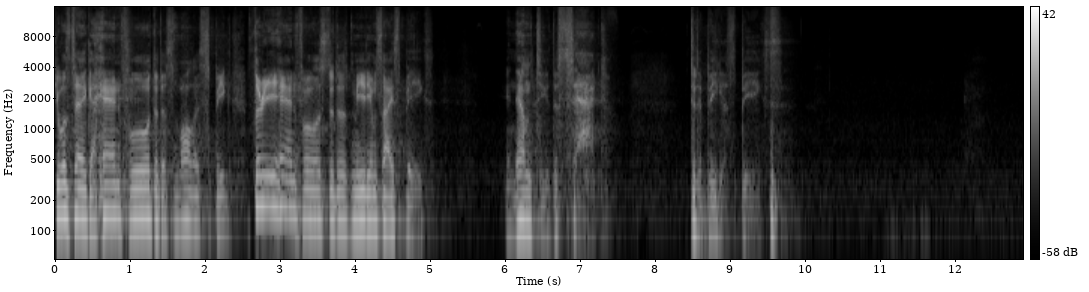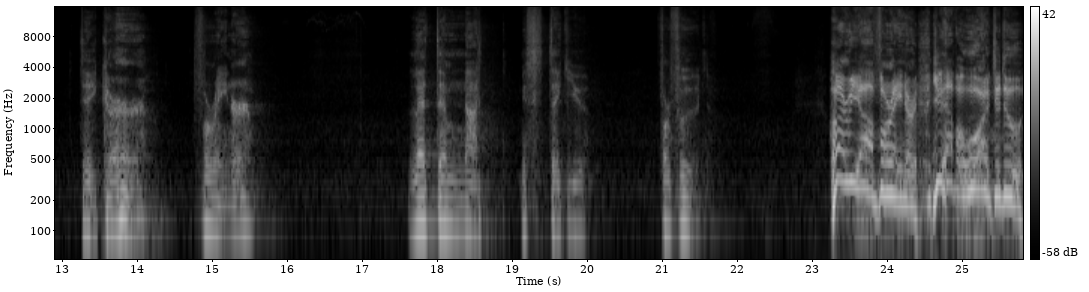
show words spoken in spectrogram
You will take a handful to the smallest pig, three handfuls to the medium sized pigs, and empty the sack to the biggest pigs. Take care, foreigner. Let them not mistake you for food. Hurry up, foreigner. You have a work to do.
